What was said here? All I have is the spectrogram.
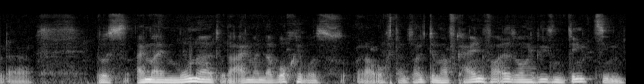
oder bloß einmal im Monat oder einmal in der Woche was raucht, dann sollte man auf keinen Fall so ein riesen Ding ziehen.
